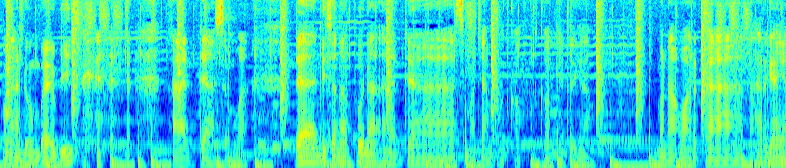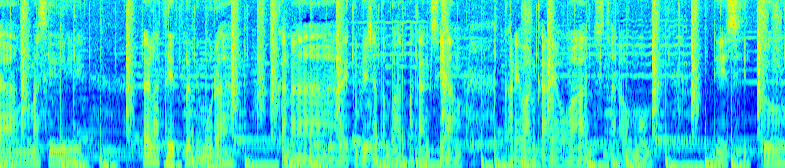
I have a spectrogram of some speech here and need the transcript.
mengandung babi ada semua. Dan di sana pun ada semacam food court, food court gitu yang menawarkan harga yang masih relatif lebih murah. Karena itu biasanya tempat makan siang karyawan-karyawan secara umum. Di situ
